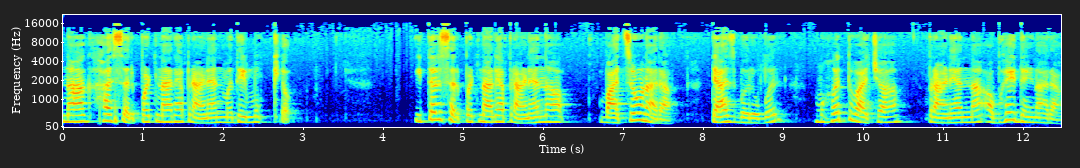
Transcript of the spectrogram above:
नाग हा सरपटणाऱ्या प्राण्यांमध्ये मुख्य इतर सरपटणाऱ्या प्राण्यांना वाचवणारा त्याचबरोबर महत्त्वाच्या प्राण्यांना अभय देणारा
